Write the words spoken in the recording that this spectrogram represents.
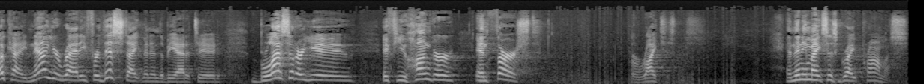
Okay, now you're ready for this statement in the Beatitude Blessed are you if you hunger and thirst for righteousness. And then he makes this great promise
